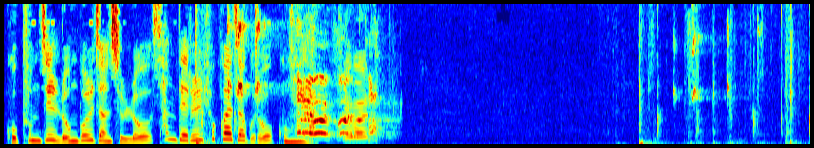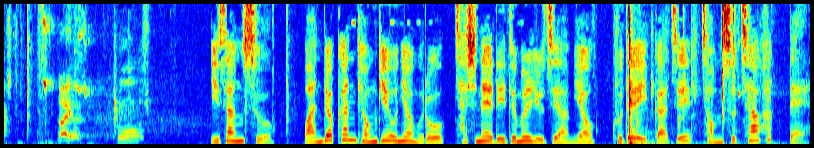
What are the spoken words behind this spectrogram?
고품질 롱볼 전술로 상대를 효과적으로 공략. 세븐 투 이상수 완벽한 경기 운영으로 자신의 리듬을 유지하며 9대 2까지 점수차 확대.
